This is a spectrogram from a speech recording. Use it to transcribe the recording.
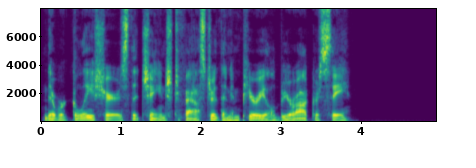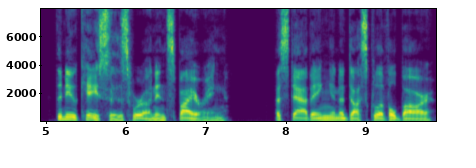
There were glaciers that changed faster than imperial bureaucracy. The new cases were uninspiring. A stabbing in a dusk level bar,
